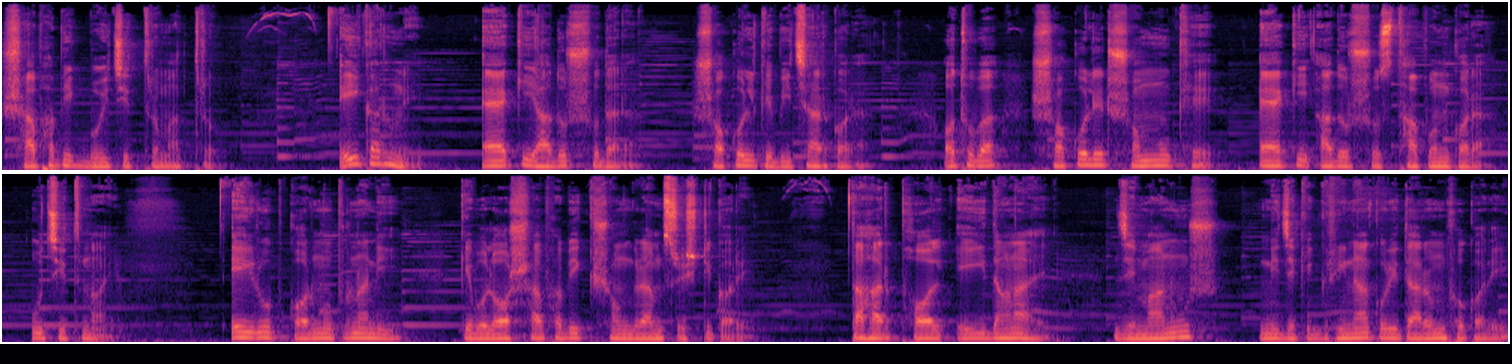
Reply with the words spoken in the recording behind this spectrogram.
স্বাভাবিক বৈচিত্র্য মাত্র। এই কারণে একই আদর্শ দ্বারা সকলকে বিচার করা, অথবা সকলের সম্মুখে একই আদর্শ স্থাপন করা উচিত নয়। এই রূপ কর্মপ্রণালী কেবল অস্বাভাবিক সংগ্রাম সৃষ্টি করে। তাহার ফল এই দাঁড়ায় যে মানুষ নিজেকে ঘৃণা করিতে আরম্ভ করে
